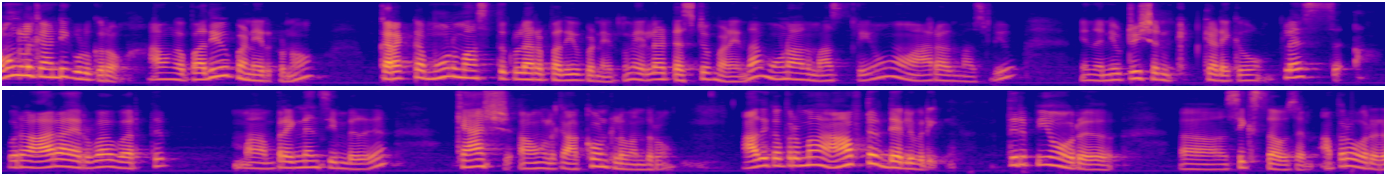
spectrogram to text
அவங்களுக்காண்டி கொடுக்குறோம். அவங்க பதிவு பண்ணியிருக்கணும் கரெக்டாக மூணு மாதத்துக்குள்ளார பதிவு பண்ணியிருக்கணும் எல்லா டெஸ்ட்டும் பண்ணியிருந்தா மூணாவது மாதத்துலேயும் ஆறாவது மாதத்துலேயும் இந்த நியூட்ரிஷன் கிட் கிடைக்கும். ப்ளஸ் ஒரு ஆறாயிரம் ரூபாய் வர்த்து ப்ரெக்னென்சிம்பது கேஷ் அவங்களுக்கு அக்கௌண்ட்டில் வந்துடும் அதுக்கப்புறமா ஆஃப்டர் டெலிவரி திருப்பியும் ஒரு சிக்ஸ் தௌசண்ட் அப்புறம் ஒரு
